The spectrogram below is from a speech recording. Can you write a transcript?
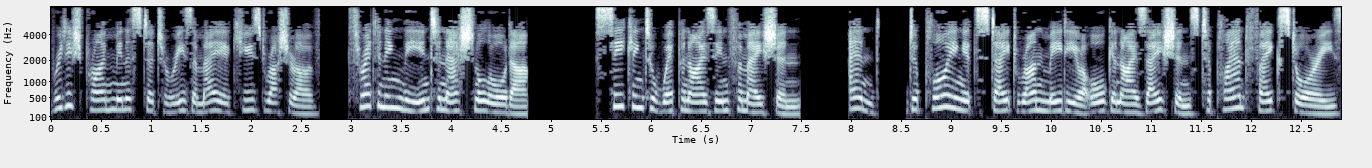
British Prime Minister Theresa May accused Russia of threatening the international order, seeking to weaponize information, and deploying its state-run media organizations to plant fake stories.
